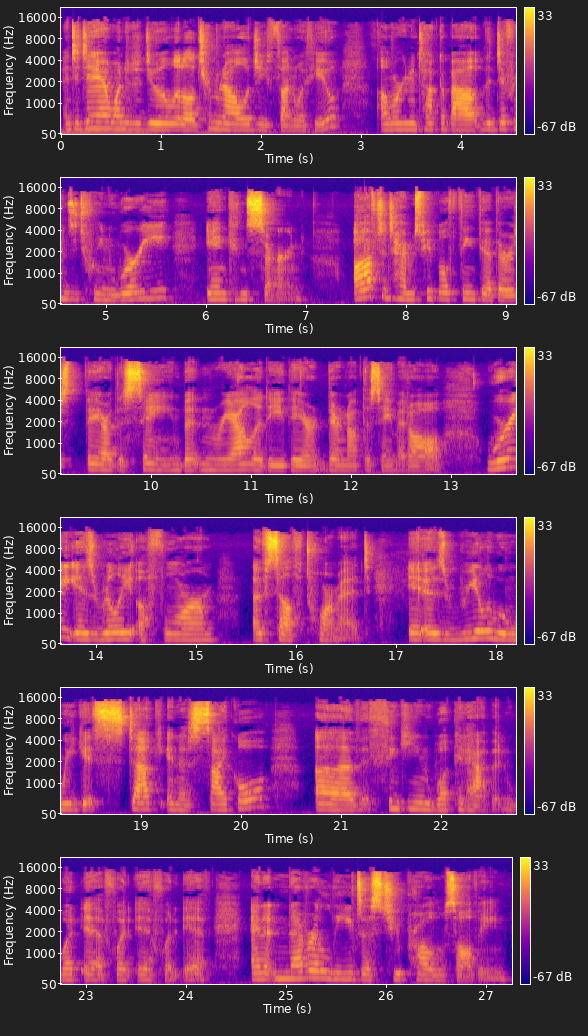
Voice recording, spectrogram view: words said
And today I wanted to do a little terminology fun with you. Um, we're going to talk about the difference between worry and concern. Oftentimes people think that there's they are the same, but in reality they are they're not the same at all. Worry is really a form of self-torment. It is really when we get stuck in a cycle of thinking what could happen, what if, what if, what if, and it never leads us to problem solving.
